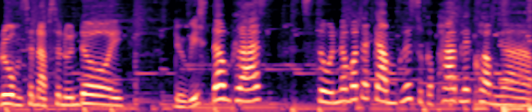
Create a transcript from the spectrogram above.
ร่วมสนับสนุนโดย The Wisdom Plus ศูนย์นวัตกรรมเพื่อสุขภาพและความงาม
